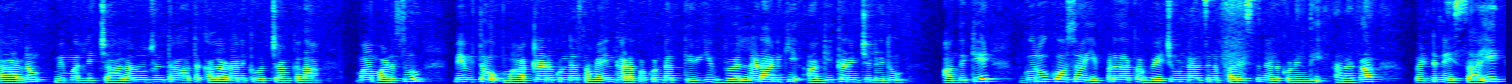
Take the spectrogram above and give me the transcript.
కారణం మిమ్మల్ని చాలా రోజుల తర్వాత కలవడానికి వచ్చాం కదా. మా మనసు మీతో మాట్లాడకుండా సమయం గడపకుండా తిరిగి వెళ్ళడానికి అంగీకరించలేదు. అందుకే గురువు కోసం ఇప్పటిదాకా వేచి ఉండాల్సిన పరిస్థితి నెలకొనింది. అనగా వెంటనే సాయి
